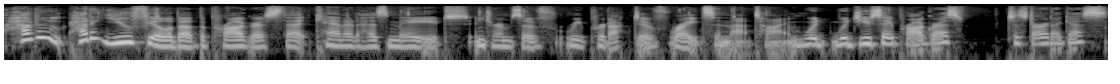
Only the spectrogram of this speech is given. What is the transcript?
how do how do you feel about the progress that Canada has made in terms of reproductive rights in that time? Would would you say progress to start, I guess?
